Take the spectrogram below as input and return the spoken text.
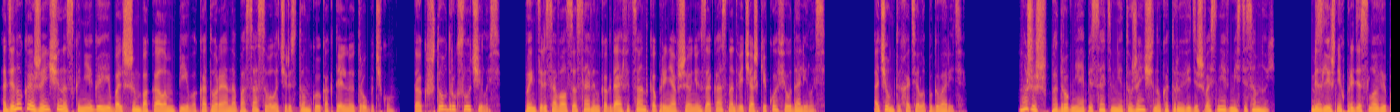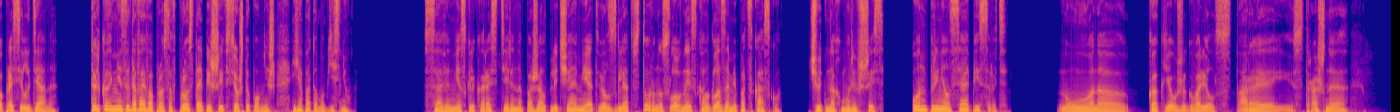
одинокая женщина с книгой и большим бокалом пива, которое она посасывала через тонкую коктейльную трубочку. «Так что вдруг случилось?» — поинтересовался Савин, когда официантка, принявшая у них заказ на две чашки кофе, удалилась. «О чем ты хотела поговорить?» «Можешь подробнее описать мне ту женщину, которую видишь во сне вместе со мной?» Без лишних предисловий попросила Диана. «Только не задавай вопросов, просто опиши все, что помнишь. Я потом объясню». Савин несколько растерянно пожал плечами и отвел взгляд в сторону, словно искал глазами подсказку. Чуть нахмурившись, он принялся описывать. Ну, она, как я уже говорил, старая и страшная,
